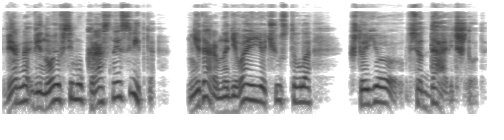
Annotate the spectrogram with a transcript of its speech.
Верно, виною всему красная свитка. Недаром, надевая ее, чувствовала, что ее все давит что-то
